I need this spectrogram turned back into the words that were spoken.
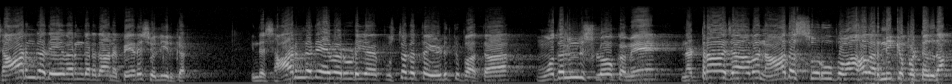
சார்ந்த தேவருங்கிறதான பேரை சொல்லியிருக்கார். இந்த சார்ந்ததேவருடைய புஸ்தகத்தை எடுத்து பார்த்தா முதல் ஸ்லோகமே நட்ராஜாவ நாதஸ்வரூபமாக வர்ணிக்கப்பட்டதுதான்.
